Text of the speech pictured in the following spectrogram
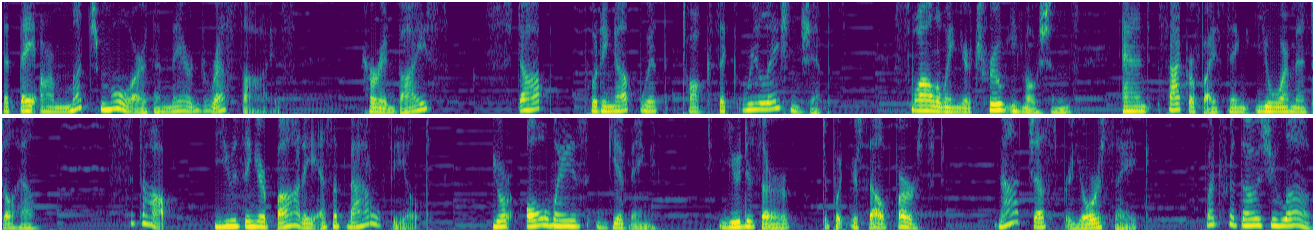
that they are much more than their dress size. Her advice stop putting up with toxic relationships, swallowing your true emotions, and sacrificing your mental health. Stop using your body as a battlefield. You're always giving. You deserve to put yourself first, not just for your sake, but for those you love.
